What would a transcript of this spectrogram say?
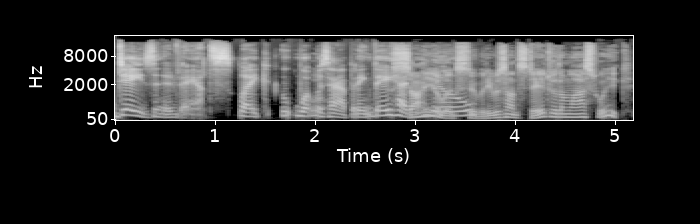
days in advance, like what was happening. They had Satya no looks stupid. He was on stage with him last week.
